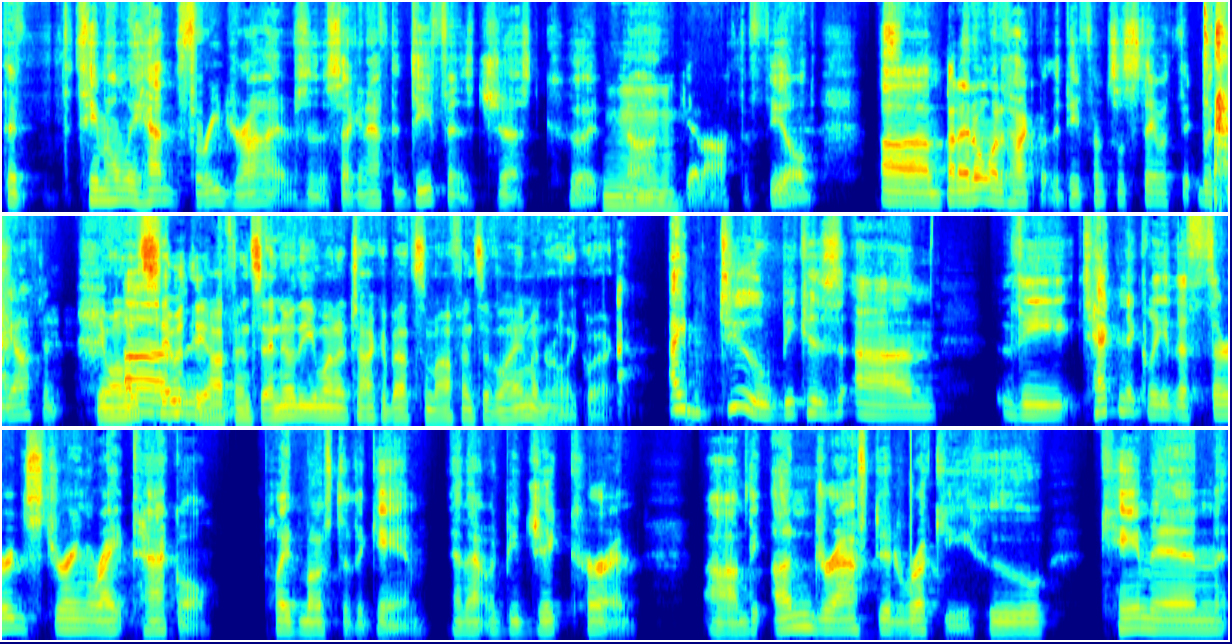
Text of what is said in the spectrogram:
the, the team only had three drives in the second half. The defense just could mm. not get off the field. Um, but I don't want to talk about the defense. Let's stay with the, with the offense. yeah, well, let's um, stay with the um, offense. I know that you want to talk about some offensive linemen really quick. I do because um, the technically the third string right tackle played most of the game, and that would be Jake Curran, um, the undrafted rookie who came in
